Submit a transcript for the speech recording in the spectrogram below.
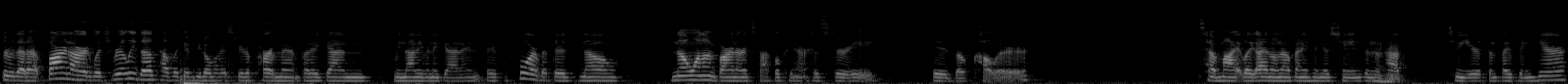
through that at Barnard, which really does have like a beautiful history department, but again, mean, not even again, I didn't say it before, but there's no, no one on Barnard's faculty in art history is of color. To my, like, I don't know if anything has changed in the Mhm. past two years since I've been here,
